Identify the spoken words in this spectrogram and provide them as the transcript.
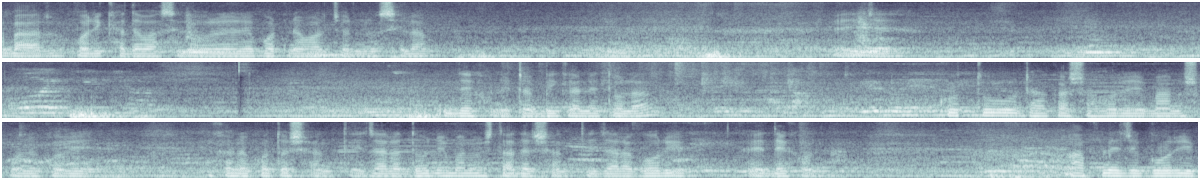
আবার পরীক্ষা দেওয়া ছিল রিপোর্ট নেওয়ার জন্য ছিলাম এই যে দেখুন, এটা বিকালে তোলা। কত ঢাকা শহরে মানুষ মনে করে এখানে কত শান্তি। যারা ধনী মানুষ, তাদের শান্তি। যারা গরিব দেখুন, আপনি যে গরিব,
